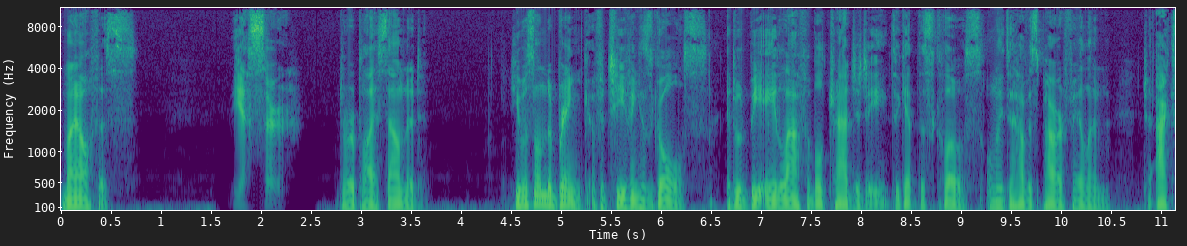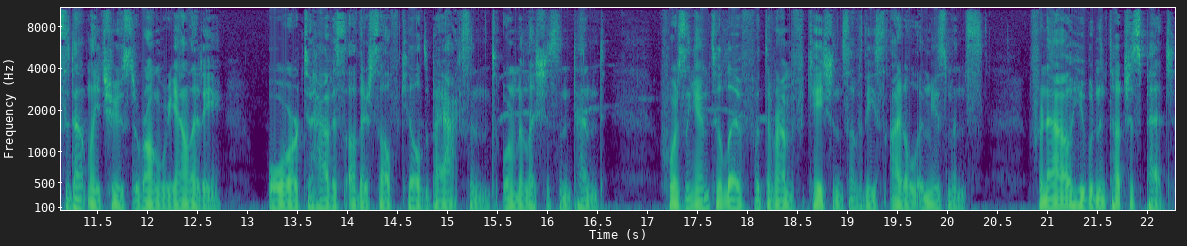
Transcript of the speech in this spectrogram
my office. Yes, sir. The reply sounded. He was on the brink of achieving his goals. It would be a laughable tragedy to get this close, only to have his power fail him, to accidentally choose the wrong reality, or to have his other self killed by accident or malicious intent, forcing him to live with the ramifications of these idle amusements. For now, he wouldn't touch his pet,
